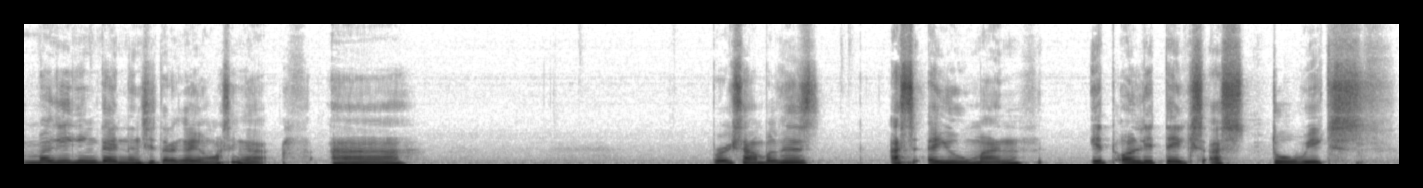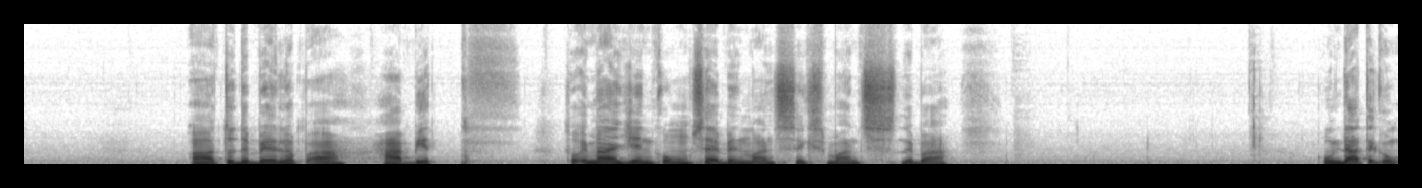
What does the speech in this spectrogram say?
magiging tendency talaga yun. Kasi nga, ah, uh, for example, as a human, it only takes us two weeks uh, to develop a habit. So imagine kung 7 months, 6 months, 'di ba? Kung dati kung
